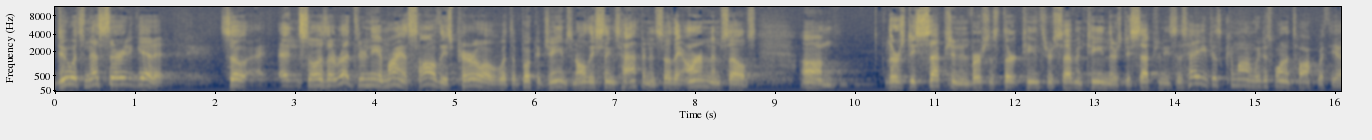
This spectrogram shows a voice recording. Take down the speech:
do what's necessary to get it? So, and so as I read through Nehemiah, I saw these parallels with the book of James, and all these things happen, and so they arm themselves. Um, there's deception in verses 13 through 17. There's deception. He says, Hey, just come on, we just want to talk with you.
